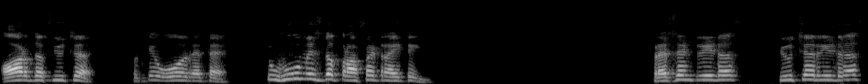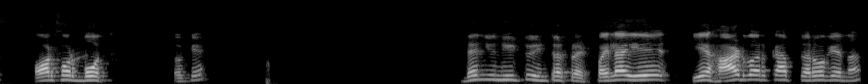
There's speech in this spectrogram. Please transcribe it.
or the future okay wo rehta hai to whom is the prophet writing present readers future readers or for both okay then you need to interpret पहला ये ये हार्ड वर्क आप करोगे ना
